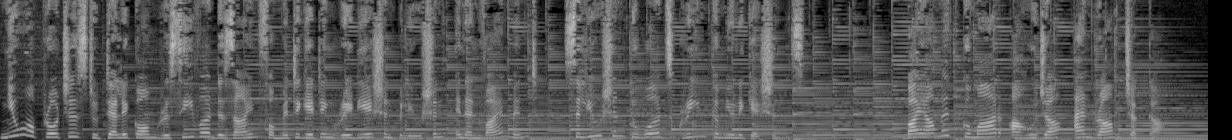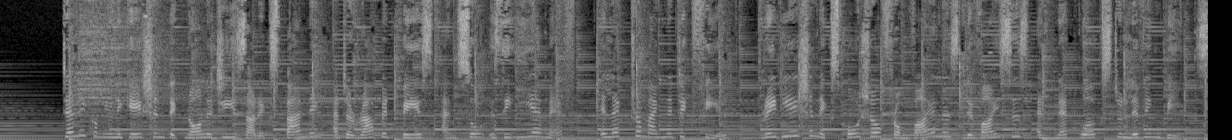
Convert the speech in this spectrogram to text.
New approaches to telecom receiver design for mitigating radiation pollution in environment, solution towards green communications. By Amit Kumar Ahuja and Ram Chakka. Telecommunication technologies are expanding at a rapid pace and so is the EMF, electromagnetic field, radiation exposure from wireless devices and networks to living beings.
